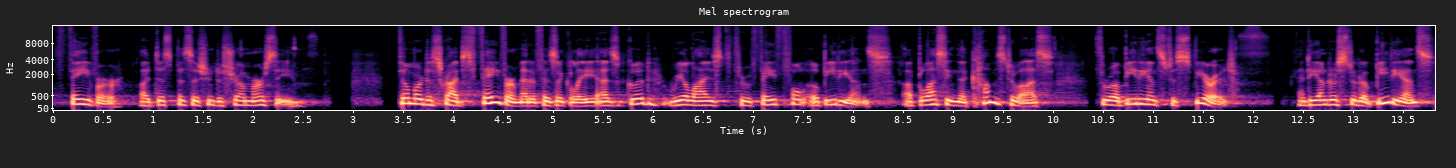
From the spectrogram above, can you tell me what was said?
favor, a disposition to show mercy. Fillmore describes favor metaphysically as good realized through faithful obedience, a blessing that comes to us through obedience to spirit. And he understood obedience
